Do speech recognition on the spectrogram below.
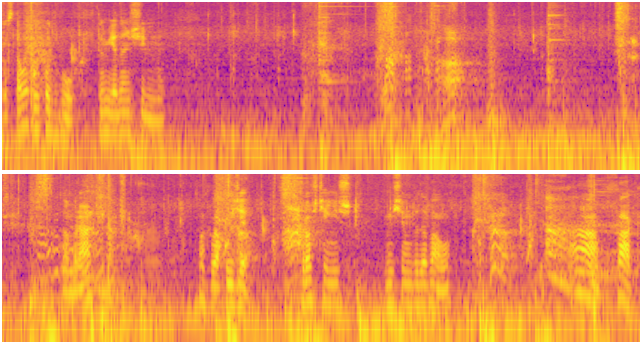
Zostało tylko dwóch, w tym jeden silny. Dobra. No chyba pójdzie prościej niż mi się wydawało. A, fuck.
